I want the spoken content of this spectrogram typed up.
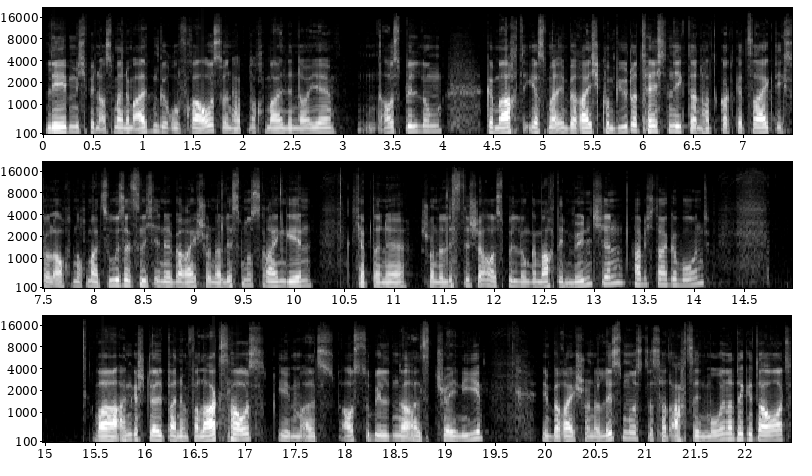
Leben. Ich bin aus meinem alten Beruf raus und habe noch mal eine neue Ausbildung gemacht. Erstmal im Bereich Computertechnik, dann hat Gott gezeigt, ich soll auch noch mal zusätzlich in den Bereich Journalismus reingehen. Ich habe da eine journalistische Ausbildung gemacht in München, habe ich da gewohnt war angestellt bei einem Verlagshaus, eben als Auszubildender, als Trainee im Bereich Journalismus. Das hat 18 Monate gedauert.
